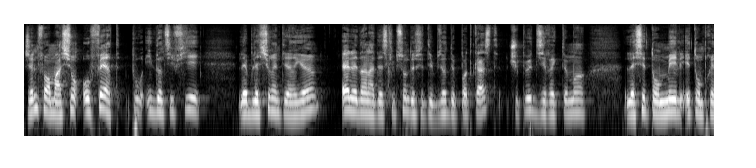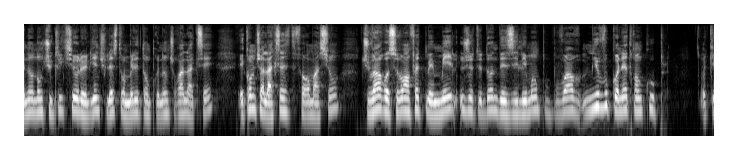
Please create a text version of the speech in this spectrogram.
J'ai une formation offerte pour identifier les blessures intérieures. Elle est dans la description de cet épisode de podcast. Tu peux directement laisser ton mail et ton prénom. Donc tu cliques sur le lien, tu laisses ton mail et ton prénom, tu auras l'accès. Et comme tu as l'accès à cette formation, tu vas recevoir en fait mes mails où je te donne des éléments pour pouvoir mieux vous connaître en couple. Ok?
